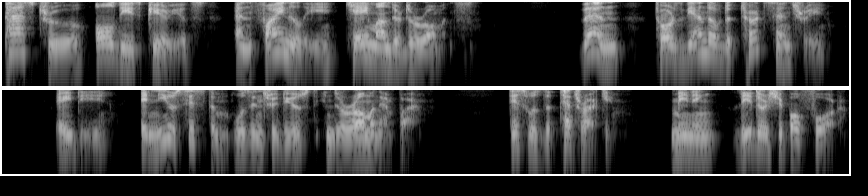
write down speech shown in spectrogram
passed through all these periods and finally came under the Romans. Then, towards the end of the third century AD, a new system was introduced in the Roman Empire. This was the tetrarchy, meaning leadership of four.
